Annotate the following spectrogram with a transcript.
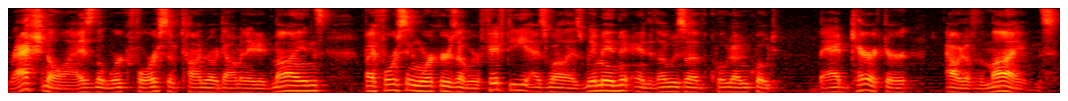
rationalize the workforce of Tanro dominated mines by forcing workers over 50, as well as women and those of quote unquote bad character, out of the mines.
